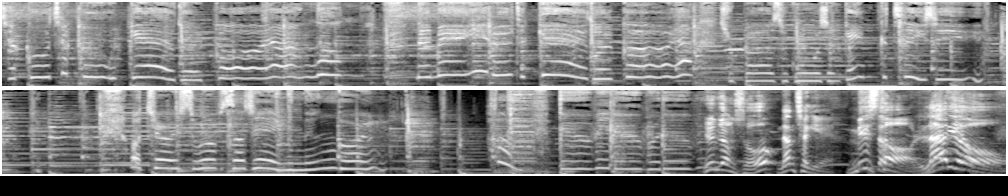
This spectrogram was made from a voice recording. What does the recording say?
자꾸 자꾸 웃게 될 거야. 넌내 매일을 듣게 될 거야. 주파수 고정 게임 끝이지. 어쩔 수 없어 재밌는 걸. 윤정수 남창희의 미스터 라디오.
